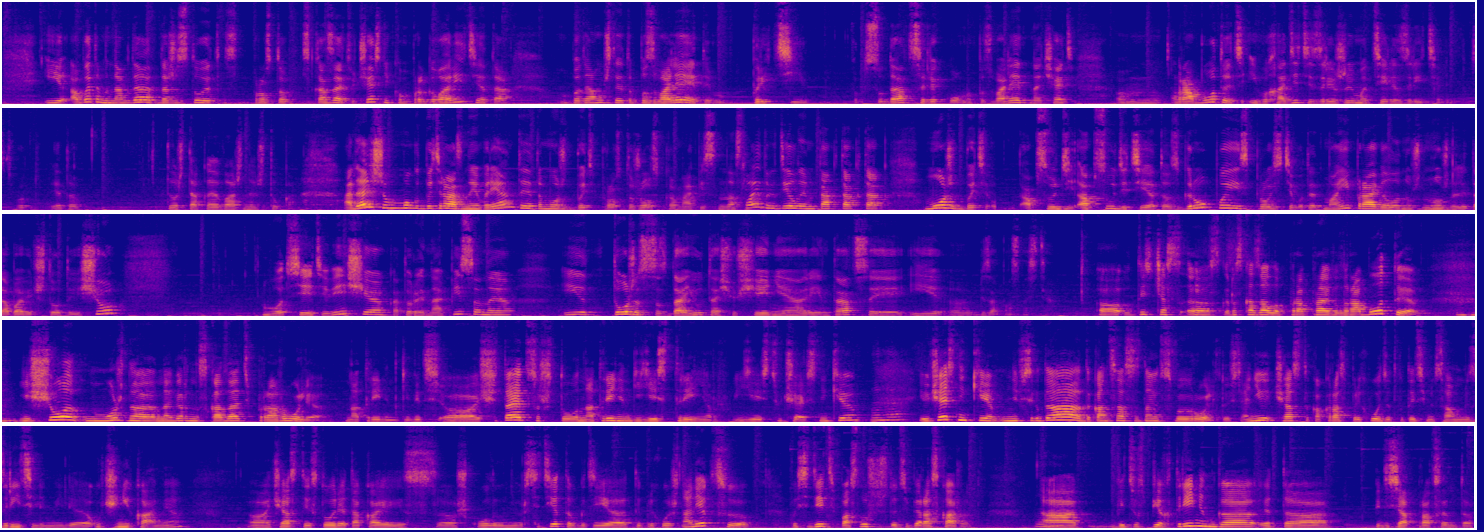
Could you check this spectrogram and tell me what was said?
И об этом иногда даже стоит просто сказать участникам, проговорить это, потому что это позволяет им прийти вот сюда целиком и позволяет начать эм, работать и выходить из режима телезрителей. То есть вот это тоже такая важная штука. А дальше могут быть разные варианты. Это может быть просто жестко написано на слайдах, делаем так, так, так. Может быть, обсуди, обсудите это с группой и спросите, вот это мои правила, нужно, нужно ли добавить что-то еще. Вот все эти вещи, которые написаны, и тоже создают ощущение ориентации и э, безопасности. А, ты сейчас э, рассказала про правила работы. Угу. Еще можно, наверное, сказать про роли на тренинге. Ведь э, считается, что на тренинге есть тренер, есть участники. Угу. И участники не всегда до конца осознают свою роль. То есть они часто как раз приходят вот этими самыми зрителями или учениками. Э, часто история такая из э, школы и университетов, где ты приходишь на лекцию, посидеть и послушать, что тебе расскажут. Угу. А ведь успех тренинга – это 50%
